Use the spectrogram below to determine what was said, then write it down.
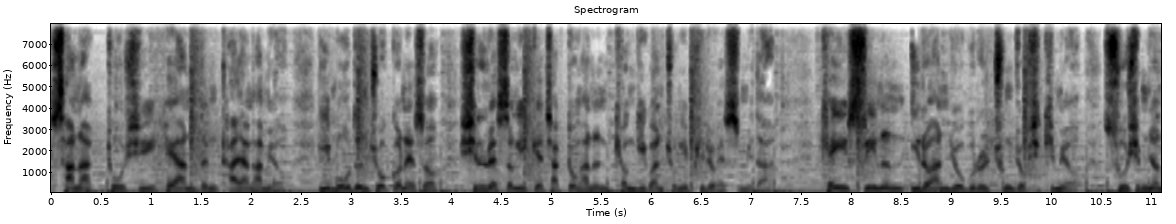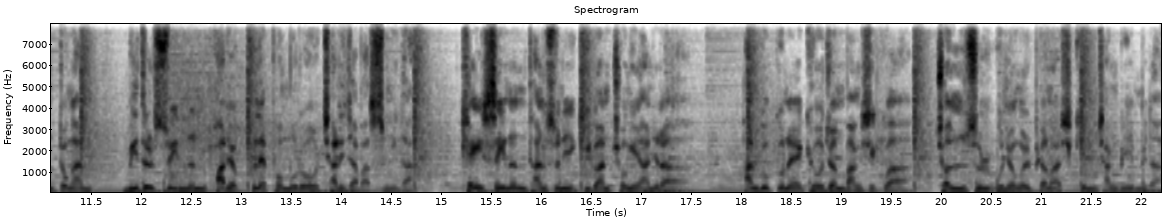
산악, 도시, 해안 등 다양하며 이 모든 조건에서 신뢰성 있게 작동하는 경기관총이 필요했습니다. K3는 이러한 요구를 충족시키며 수십 년 동안 믿을 수 있는 화력 플랫폼으로 자리 잡았습니다. K3는 단순히 기관총이 아니라 한국군의 교전 방식과 전술 운영을 변화시킨 장비입니다.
